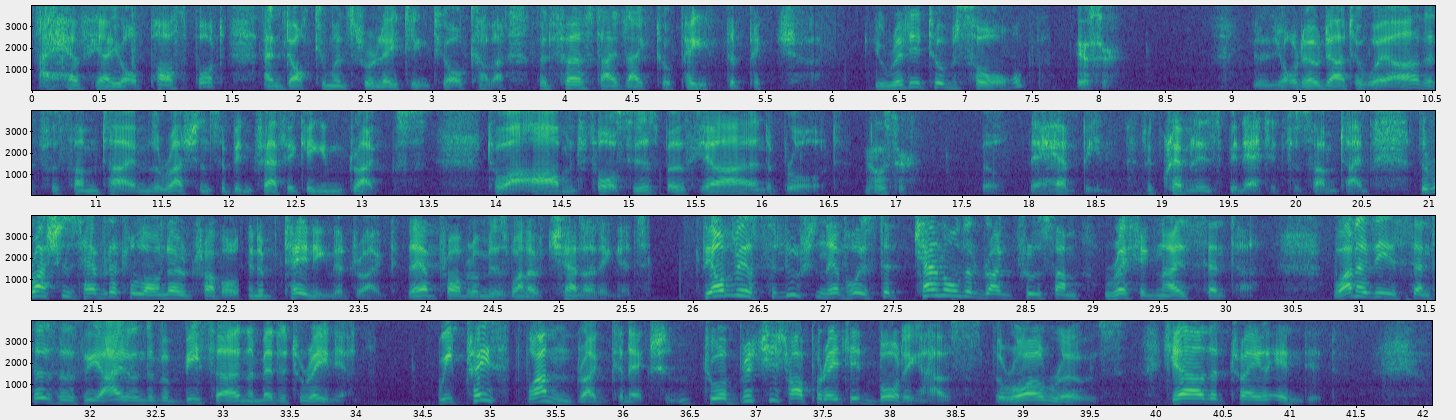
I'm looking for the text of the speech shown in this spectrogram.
I have here your passport and documents relating to your cover. But first, I'd like to paint the picture. You ready to absorb? Yes, sir. You're no doubt aware that for some time the Russians have been trafficking in drugs to our armed forces, both here and abroad. No, sir. Well, they have been. The Kremlin's been at it for some time. The Russians have little or no trouble in obtaining the drug. Their problem is one of channeling it. The obvious solution, therefore, is to channel the drug through some recognized center. One of these centers is the island of Ibiza in the Mediterranean. We traced one drug connection to a British operated boarding house, the Royal Rose. Here the trail ended.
